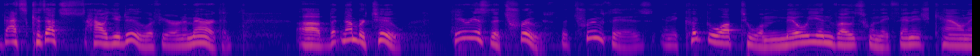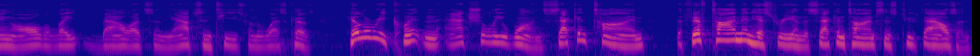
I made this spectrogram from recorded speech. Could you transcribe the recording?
that's because that's how you do if you're an American. Uh, but number two, here is the truth. The truth is, and it could go up to a million votes when they finish counting all the late ballots and the absentees from the West Coast. Hillary Clinton actually won, second time, the fifth time in history, and the second time since 2000.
